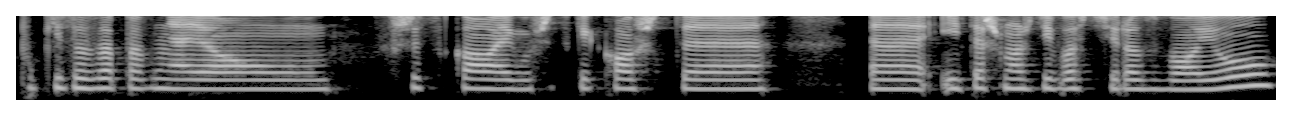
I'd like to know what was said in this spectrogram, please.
póki co zapewniają wszystko, jakby wszystkie koszty i też możliwości rozwoju.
